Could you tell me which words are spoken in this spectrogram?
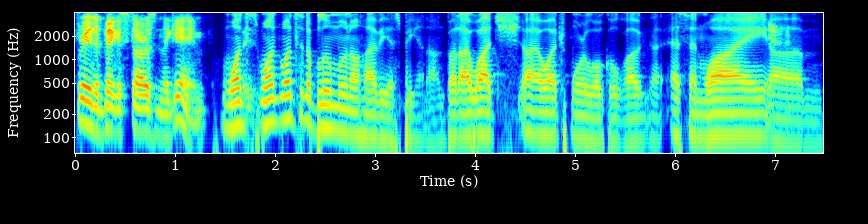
three of the biggest stars in the game. Once, one, once in a blue moon, I'll have ESPN on, but I watch, I watch more local uh, SNY. Yeah. Um,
